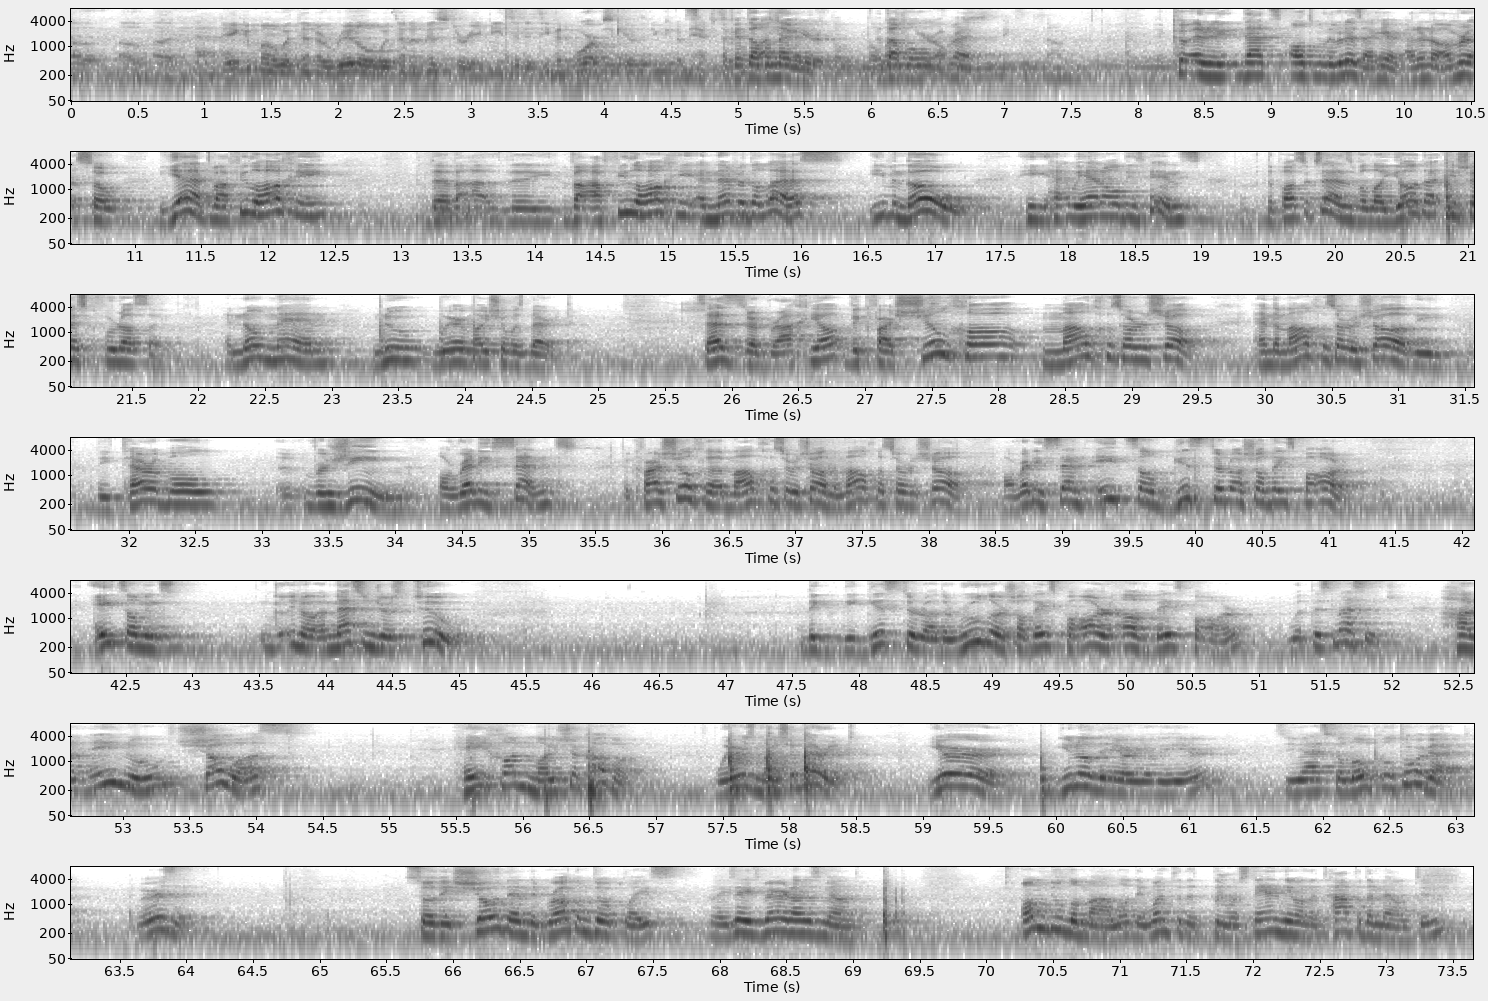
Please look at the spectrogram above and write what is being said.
a, a, an enigma within a riddle within a mystery means that it's even more obscure than you can imagine. It's like So a double negative. Here, the, the A double- right. makes it sound. I mean, That's ultimately what it is out here. I don't know. So, yet, va'afilu hachi, the va- the va'afilu hachi, and nevertheless, even though he had, we had all these hints, the pasuk says, "V'lo yoda ishes kfurasei," and no man knew where Moshe was buried. It says Rebrachia, "V'kfar shilcha malchus harishah," and the malchus harishah, the the terrible uh, regime already sent. The Kfar Shilcha, Malchus Harishah, and the Malchus Harishah already sent Eitzel Gister Roshal Beis Pa'ar. Eitzel means, you know, messengers to the, the Gistera, the ruler shall Beis Pa'ar of Beis Pa'ar, with this message. Har'enu, show us, Heichon Moshe Kavor. Where is Moshe buried? You're, you know the area over here, so you ask a local tour guide. Where is it? So they showed them, they brought them to a place, and they say he's buried on this mountain. Amdu lamala, they went to the, they were standing on the top of the mountain.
